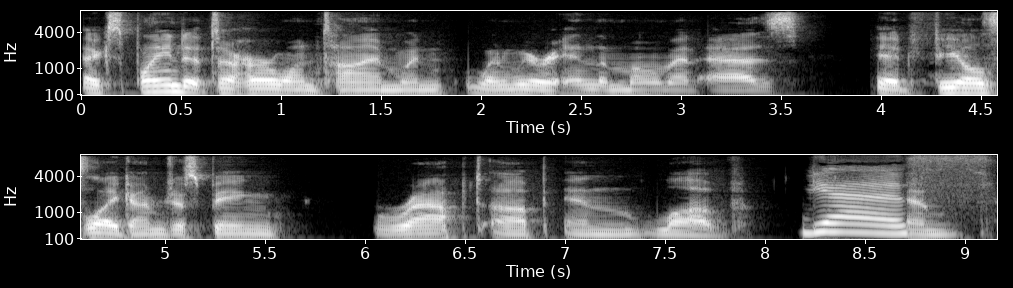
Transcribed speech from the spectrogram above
explained it to her one time when when we were in the moment as it feels like I'm just being wrapped up in love. Yes.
